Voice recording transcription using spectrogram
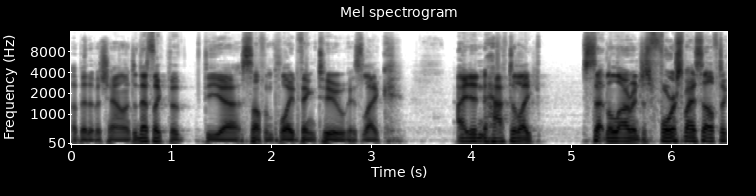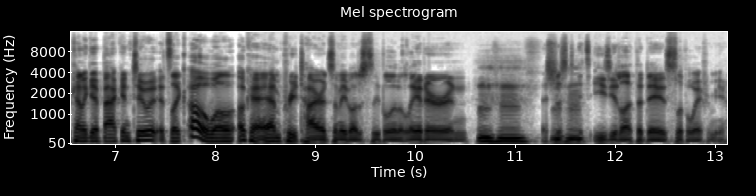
a bit of a challenge, and that's like the the uh, self employed thing too. Is like I didn't have to like set an alarm and just force myself to kind of get back into it. It's like, oh well, okay, I'm pretty tired, so maybe I'll just sleep a little bit later, and it's just it's easy to let the days slip away from you.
